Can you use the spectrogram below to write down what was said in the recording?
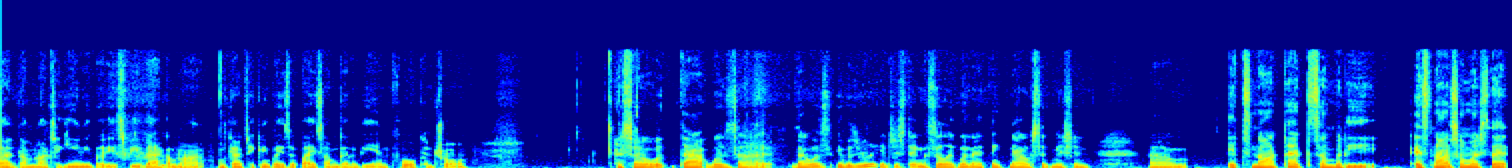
I, am not taking anybody's feedback. I'm not going to take anybody's advice. I'm going to be in full control so that was uh that was it was really interesting so like when i think now of submission um it's not that somebody it's not so much that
